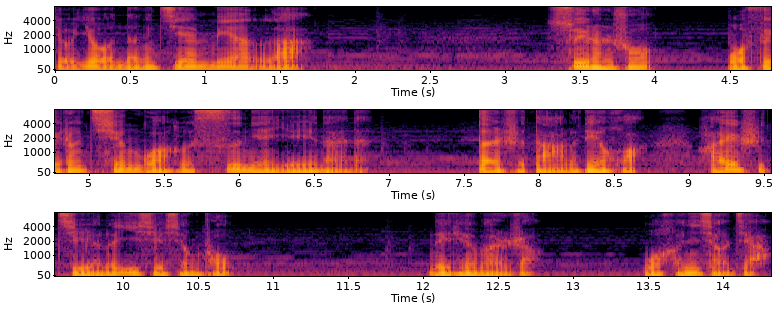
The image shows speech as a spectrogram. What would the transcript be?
就又能见面了。”虽然说我非常牵挂和思念爷爷奶奶，但是打了电话。还是解了一些乡愁。那天晚上，我很想家，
